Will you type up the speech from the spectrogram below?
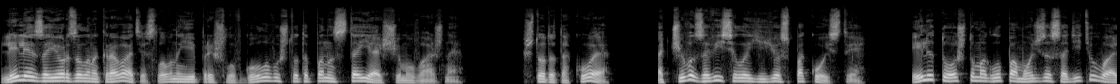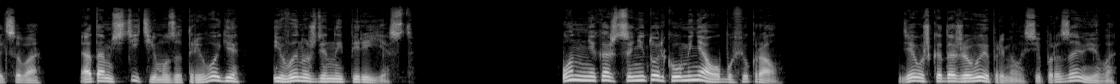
Лилия заерзала на кровати, словно ей пришло в голову что-то по-настоящему важное. Что-то такое, от чего зависело ее спокойствие. Или то, что могло помочь засадить Увальцева, отомстить ему за тревоги и вынужденный переезд. Он, мне кажется, не только у меня обувь украл. Девушка даже выпрямилась и порозовела.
